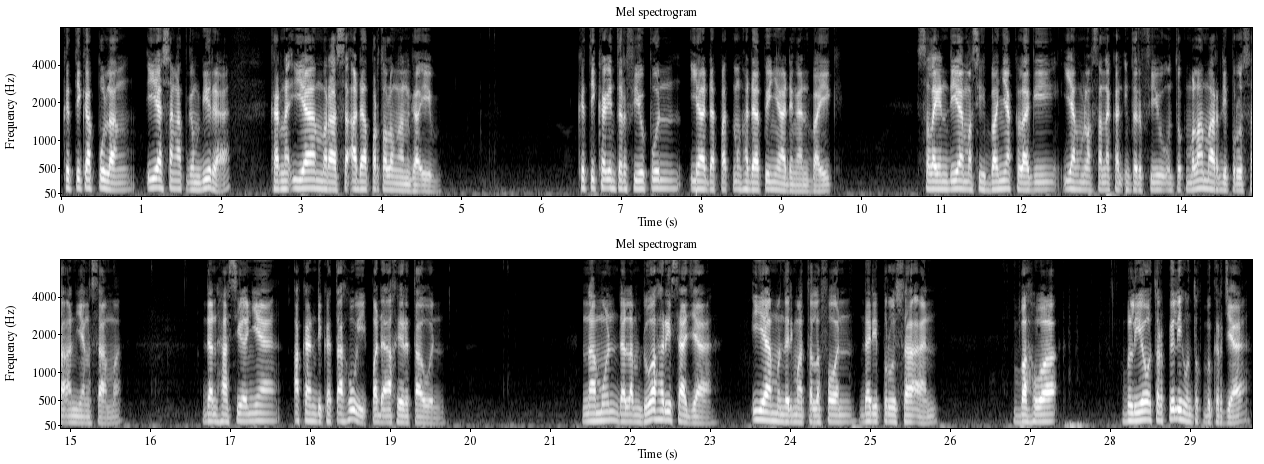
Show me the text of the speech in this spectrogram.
ketika pulang, ia sangat gembira karena ia merasa ada pertolongan gaib. Ketika interview pun, ia dapat menghadapinya dengan baik. Selain dia, masih banyak lagi yang melaksanakan interview untuk melamar di perusahaan yang sama, dan hasilnya akan diketahui pada akhir tahun. Namun dalam dua hari saja, ia menerima telepon dari perusahaan bahwa beliau terpilih untuk bekerja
